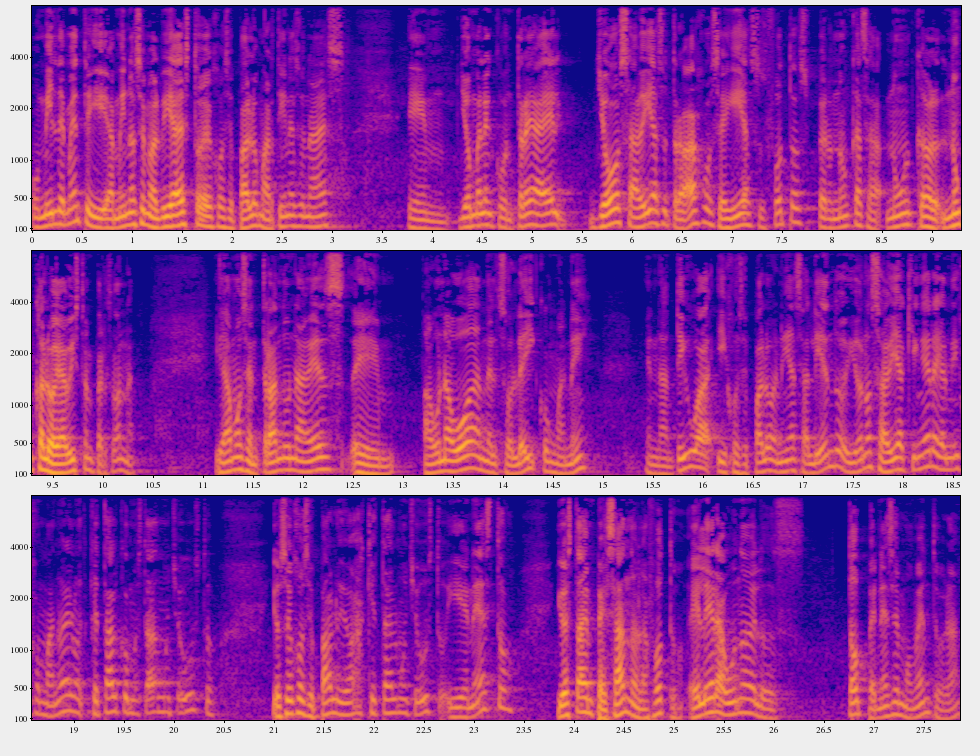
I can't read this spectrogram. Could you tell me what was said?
humildemente, y a mí no se me olvida esto de José Pablo Martínez una vez, yo me lo encontré a él, yo sabía su trabajo, seguía sus fotos, pero nunca, nunca, nunca lo había visto en persona. Íbamos entrando una vez a una boda en el Soleil con Mané en la antigua y José Pablo venía saliendo y yo no sabía quién era y él me dijo, Manuel, ¿qué tal? ¿Cómo estás? Mucho gusto. Yo soy José Pablo y yo, ah, ¿qué tal? Mucho gusto. Y en esto yo estaba empezando en la foto. Él era uno de los top en ese momento, ¿verdad?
